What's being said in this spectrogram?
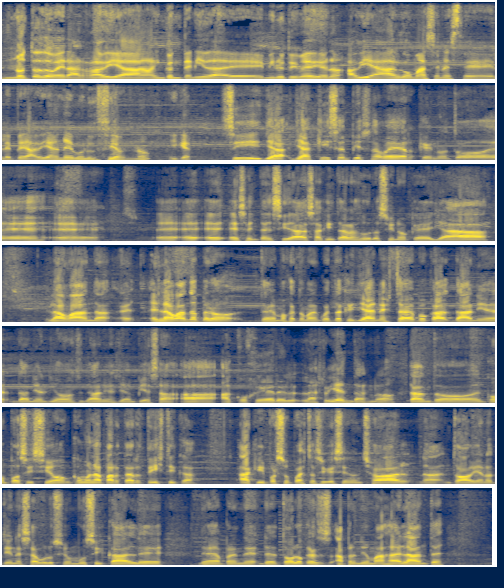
no todo era rabia incontenida de minuto y medio, ¿no? Había algo más en este LP, había una evolución, ¿no? ¿Y qué? Sí, ya, ya aquí se empieza a ver que no todo es eh, eh, eh, esa intensidad, esas guitarras duras, sino que ya la banda, es la banda, pero tenemos que tomar en cuenta que ya en esta época Daniel, Daniel Jones, Daniel ya empieza a, a coger el- las riendas, ¿no? Tanto en composición como en la parte artística. Aquí, por supuesto, sigue siendo un chaval, na- todavía no tiene esa evolución musical de, de aprender, de todo lo que aprendió más adelante,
